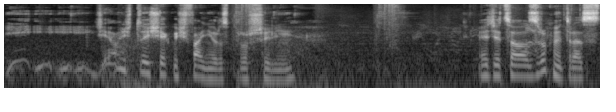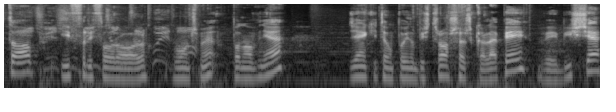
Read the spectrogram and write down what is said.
I, i, I gdzie oni tutaj się jakoś fajnie rozproszyli? Wiecie co, zróbmy teraz stop i free for all. Włączmy ponownie. Dzięki temu powinno być troszeczkę lepiej. Wyjebiście.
